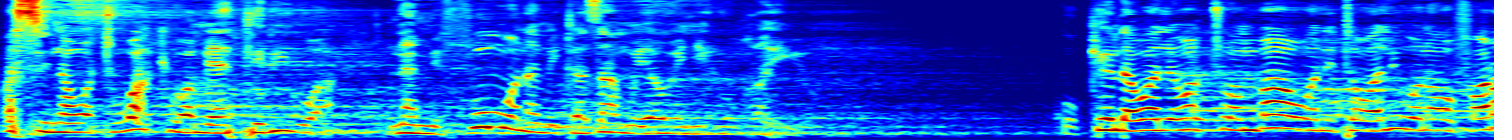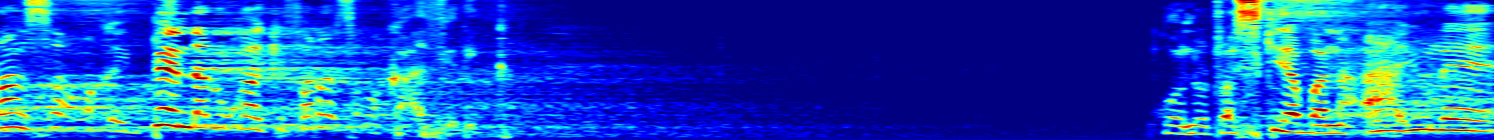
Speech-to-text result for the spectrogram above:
basi na watu wake wameathiriwa na mifumo na mitazamo ya wenye lugha hiyo. Kukenda wale watu ambao walitawaliwa na wafaransa wakaipenda lugha ya kifaransa wakaathirika. Kwa ndo twasikia bwana ah yule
